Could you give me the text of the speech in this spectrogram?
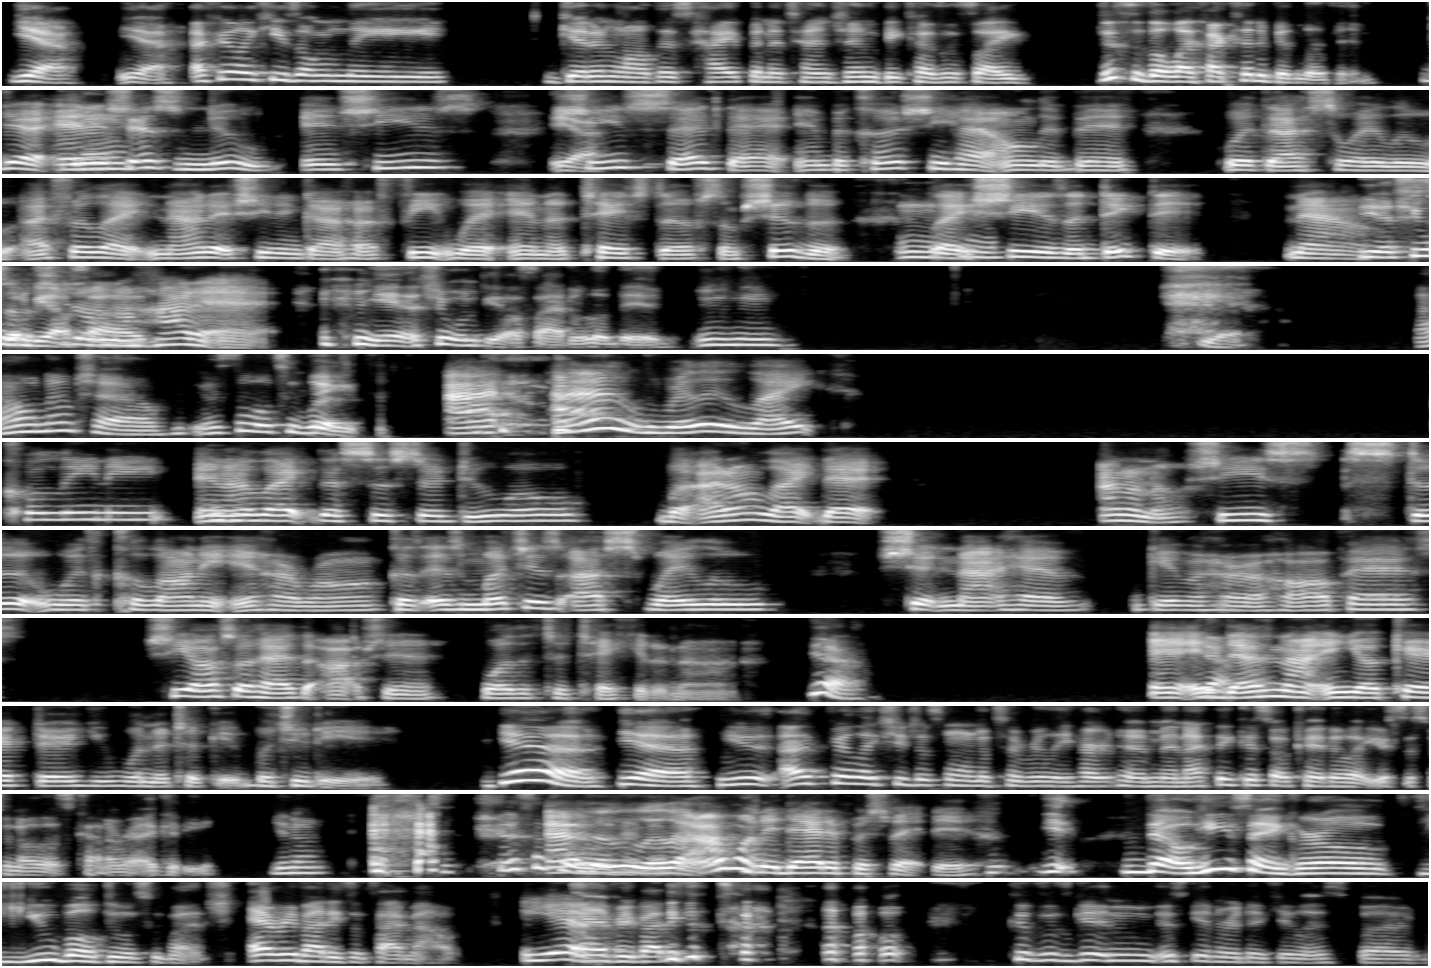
Yeah, yeah. I feel like he's only getting all this hype and attention because it's like this is the life I could have been living. Yeah, and know? it's just new. And she's yeah. she said that, and because she had only been with Asuelu, I feel like now that she didn't got her feet wet and a taste of some sugar, mm-hmm. like she is addicted now. Yeah, she so wouldn't be outside. She don't know how to act. yeah, she wouldn't be outside a little bit. Mm-hmm. Yeah. I don't know, child. It's a little too late. I I really like Kolini and mm-hmm. I like the sister duo, but I don't like that. I don't know. She's stood with Kalani in her wrong because as much as Asuelu should not have given her a hall pass, she also had the option whether to take it or not. Yeah. And if yeah. that's not in your character, you wouldn't have took it, but you did. Yeah, yeah. You I feel like she just wanted to really hurt him and I think it's okay to let your sister know that's kind of raggedy, you know? Absolutely. Like, I want the daddy perspective. Yeah, no, he's saying, girl, you both doing too much. Everybody's a timeout. Yeah. Everybody's a timeout. Cause it's getting it's getting ridiculous. But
